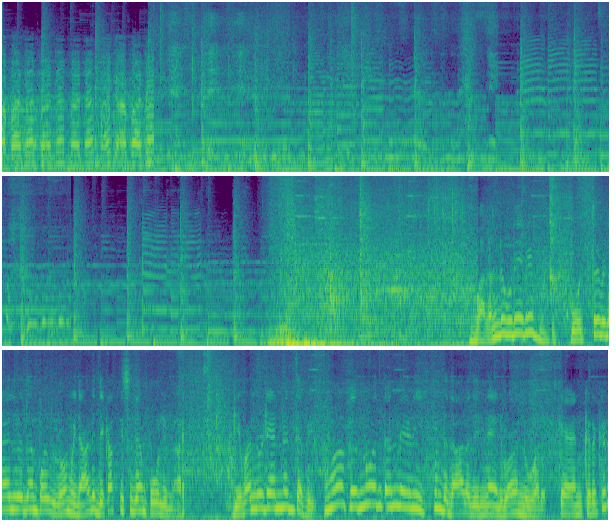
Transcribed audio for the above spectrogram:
గబద బద బద గబద බලන්න ගුඩේ පොත්‍ර විලාදුර දැන් පොල් රෝම විනාඩි දෙකක් ඉස්සේ දැන් පොලිම අර ගෙවල්ලට යන්නත් අපි? මොනවා කරනවද දන්නේ නැහැ ඉක්මනට දාලා දෙන්නේ නැහැ බලන්න උවර. ස්කෑන් කර කර.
